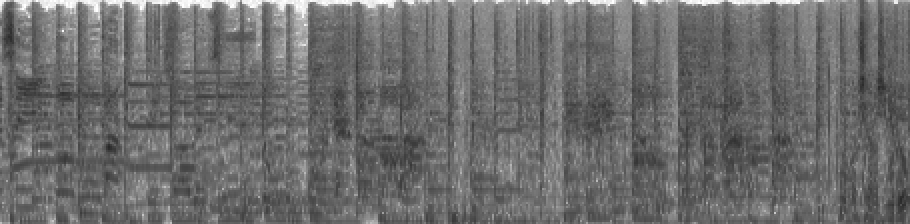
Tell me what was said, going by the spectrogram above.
Así como va, bien suavecito. Oye, cómo va. On l'eau.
